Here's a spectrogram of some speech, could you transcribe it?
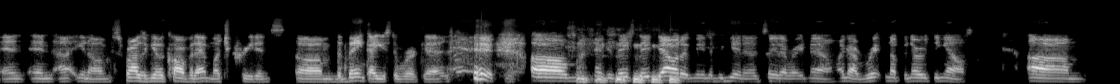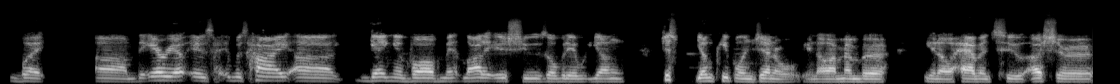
and and uh, you know, I'm surprised to give a car for that much credence. Um, the bank I used to work at, um, they they doubted me in the beginning. I'll tell you that right now. I got written up and everything else. Um, but um, the area is it was high uh, gang involvement, a lot of issues over there with young, just young people in general. You know, I remember you know having to usher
